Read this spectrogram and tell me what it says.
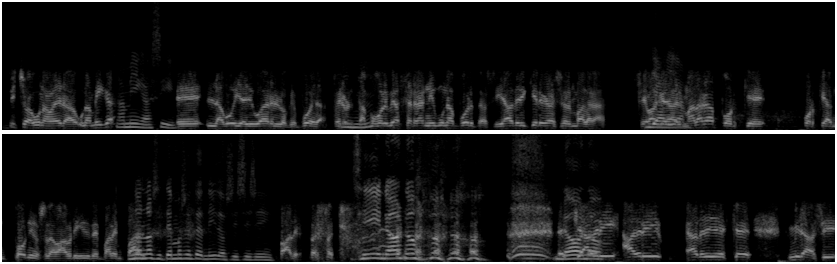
dicho de alguna manera, una amiga. Amiga, sí. Eh, la voy a ayudar en lo que pueda. Pero tampoco le voy a cerrar ninguna puerta. Si Adri quiere quedarse en el Málaga, se va a quedar en el Málaga porque porque Antonio se la va a abrir de par en par. No, no, si te hemos entendido, sí, sí, sí. Vale, perfecto. Sí, no, no, no, no. no, Adri, Adri, Adri, es que, mira, si,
